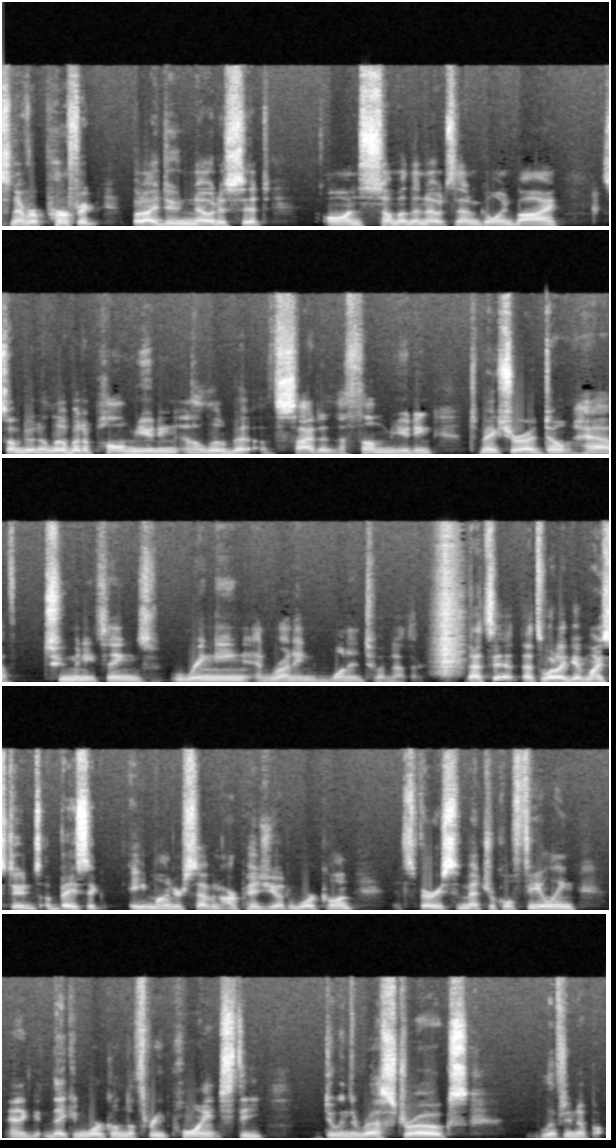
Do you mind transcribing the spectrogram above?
It's never perfect, but I do notice it on some of the notes that I'm going by. So I'm doing a little bit of palm muting and a little bit of side of the thumb muting to make sure I don't have too many things ringing and running one into another. That's it. That's what I give my students, a basic A minor 7 arpeggio to work on. It's very symmetrical feeling and they can work on the three points, the doing the rest strokes, lifting up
